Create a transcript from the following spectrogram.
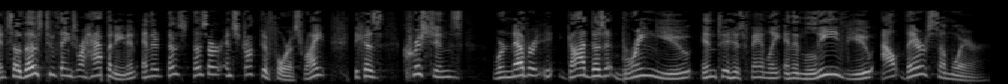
and so those two things were happening, and, and those, those are instructive for us, right? Because Christians we're never, God doesn't bring you into His family and then leave you out there somewhere.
